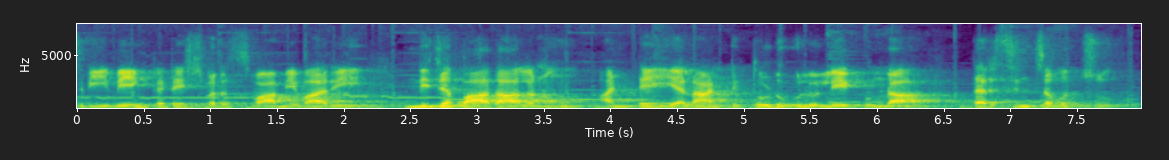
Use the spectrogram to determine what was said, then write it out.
శ్రీ వెంకటేశ్వర స్వామి వారి నిజ పాదాలను అంటే ఎలాంటి తొడుగులు లేకుండా దర్శించవచ్చు.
